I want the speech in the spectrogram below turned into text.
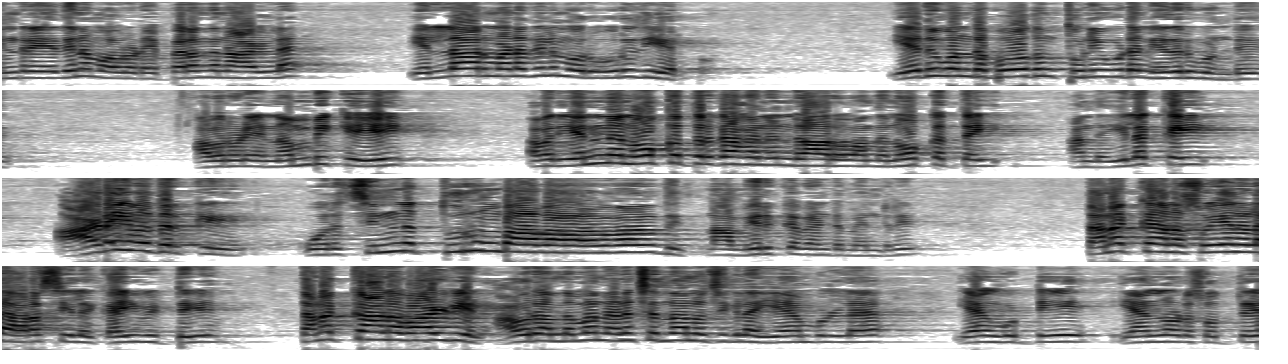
இன்றைய தினம் அவருடைய பிறந்த நாளில் எல்லார் மனதிலும் ஒரு உறுதி எது வந்த போதும் துணிவுடன் எதிர்கொண்டு அவருடைய நம்பிக்கையை அவர் என்ன நோக்கத்திற்காக நின்றாரோ அந்த நோக்கத்தை அந்த இலக்கை அடைவதற்கு ஒரு சின்ன துரும்பாவது நாம் இருக்க வேண்டும் என்று தனக்கான சுயநல அரசியலை கைவிட்டு தனக்கான வாழ்வியல். அவர் அந்த மாதிரி நினைச்சிருந்தான்னு வச்சுக்கலாம் என் புள்ள என் குட்டி என்னோட சொத்து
